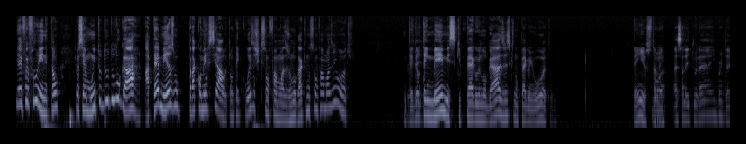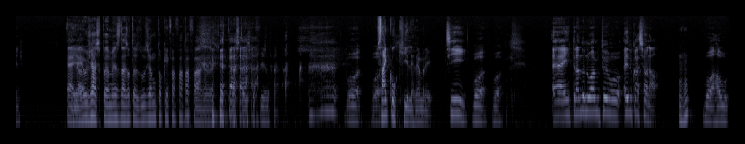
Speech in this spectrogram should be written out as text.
E aí foi fluindo. Então, tipo assim, é muito do, do lugar, até mesmo pra comercial. Então tem coisas que são famosas num lugar que não são famosas em outro. Entendeu? Perfeito. Tem memes que pegam em lugar, às vezes que não pegam em outro. Tem isso Boa. também. Essa leitura é importante. É, Legal. e aí eu já, pelo menos nas outras duas, já não toquei fafafafá, né? As três que eu fiz lá. Boa, boa. Psycho Killer, lembrei. Sim, boa, boa. É, entrando no âmbito educacional. Uhum. Boa, Raul.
